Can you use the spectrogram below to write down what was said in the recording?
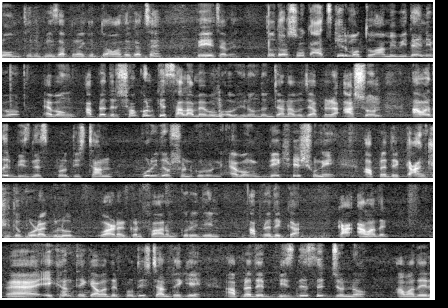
লোন থ্রি পিস আপনারা কিন্তু আমাদের কাছে পেয়ে যাবেন। তো দর্শক, আজকের মতো আমি বিদায় নিব এবং আপনাদের সকলকে সালাম এবং অভিনন্দন জানাব যে আপনারা আসুন আমাদের বিজনেস প্রতিষ্ঠান পরিদর্শন করুন এবং দেখে শুনে আপনাদের কাঙ্ক্ষিত প্রোডাক্টগুলো অর্ডার কনফার্ম করে দিন। আপনাদের আমাদের এখান থেকে, আমাদের প্রতিষ্ঠান থেকে আপনাদের বিজনেসের জন্য আমাদের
